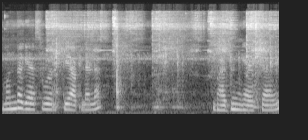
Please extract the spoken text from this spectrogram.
मंद गॅसवरती आपल्याला भाजून घ्यायचे आहेत.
